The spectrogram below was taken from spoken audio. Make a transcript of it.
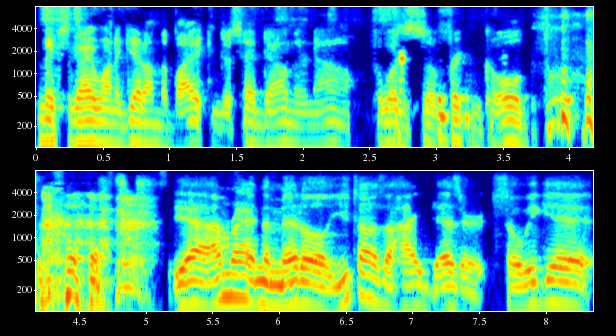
makes a guy want to get on the bike and just head down there now. If it wasn't so freaking cold. yeah, I'm right in the middle. Utah is a high desert, so we get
